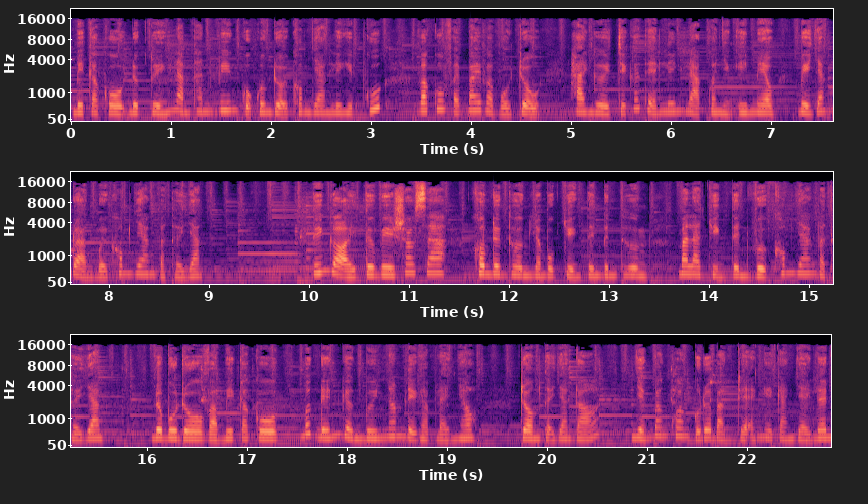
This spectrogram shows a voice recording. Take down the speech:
Mikako được tuyển làm thành viên của quân đội không gian Liên Hiệp Quốc và cô phải bay vào vũ trụ. Hai người chỉ có thể liên lạc qua những email bị gián đoạn bởi không gian và thời gian. Tiếng gọi từ vì sao xa không đơn thuần là một chuyện tình bình thường mà là chuyện tình vượt không gian và thời gian. Noburo và Mikako mất đến gần 10 năm để gặp lại nhau. Trong thời gian đó, những băn khoăn của đôi bạn trẻ ngày càng dày lên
